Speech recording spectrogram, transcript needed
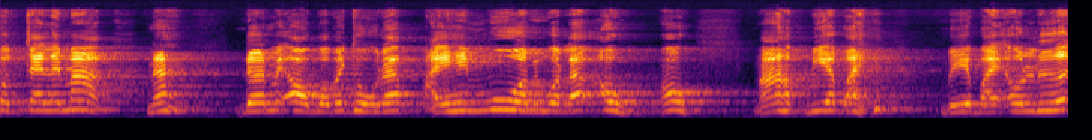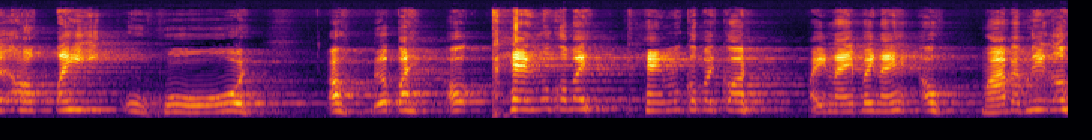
สนใจอะไรมากนะเดินไม่ออกบอกไม่ถูกนะไปให้มั่วไปหมดแล้ว เอาเอามาเบียร์ไป เบียร์ไปเอาเรือออกไปอีกโอ้โหเอาเรือไป เอาแทงลูกเข้าไปแทงลูกเข้าไปก่อน ไปไหนไปไหน เอามาแบบนี้เอา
